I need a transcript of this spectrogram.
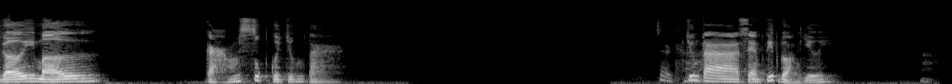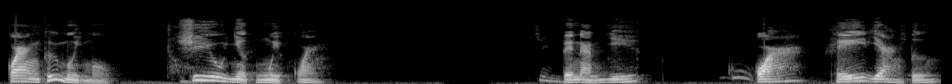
Gợi mở cảm xúc của chúng ta. Chúng ta xem tiếp đoạn dưới. Quang thứ 11 Siêu Nhật Nguyệt Quang. Tên ảnh viết, Quá thế gian tướng.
